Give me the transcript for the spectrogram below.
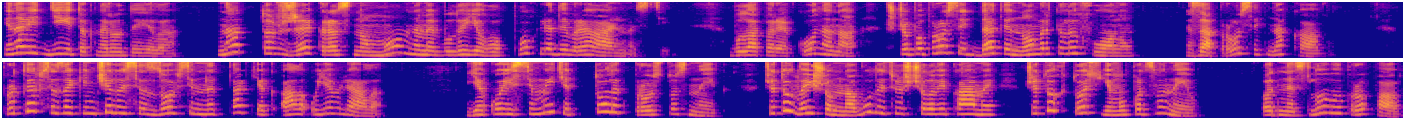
і навіть діток народила. Надто вже красномовними були його погляди в реальності. Була переконана, що попросить дати номер телефону, запросить на каву. Проте все закінчилося зовсім не так, як Алла уявляла. Якоїсь миті Толик просто зник, чи то вийшов на вулицю з чоловіками, чи то хтось йому подзвонив. Одне слово пропав.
